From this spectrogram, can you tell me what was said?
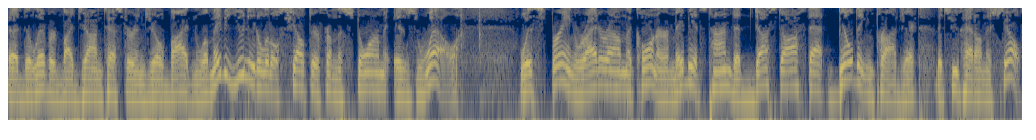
uh, delivered by Jon Tester and Joe Biden. Well, maybe you need a little shelter from the storm as well. With spring right around the corner, maybe it's time to dust off that building project that you've had on the shelf.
